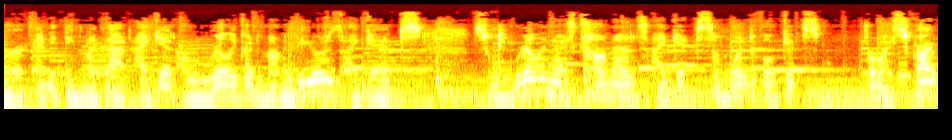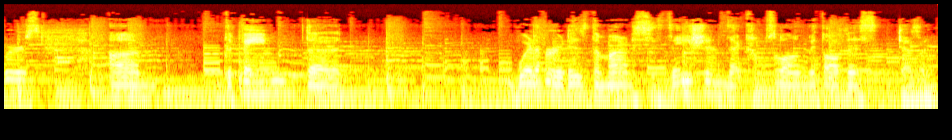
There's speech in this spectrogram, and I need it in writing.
or anything like that. I get a really good amount of views. I get some really nice comments. I get some wonderful gifts from my subscribers. Um, the fame, the whatever it is, the monetization that comes along with all this doesn't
